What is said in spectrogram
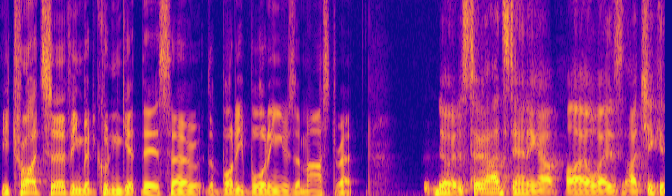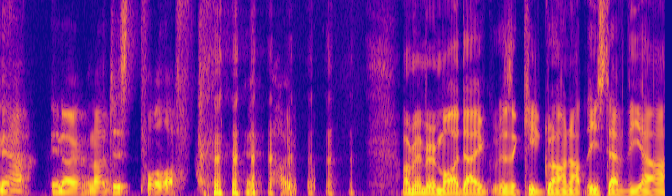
he tried surfing but couldn't get there. So the bodyboarding he was a master at. It. It's too hard standing up. I always I chicken out, you know, and I just fall off. I remember in my day as a kid growing up, they used to have the uh,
